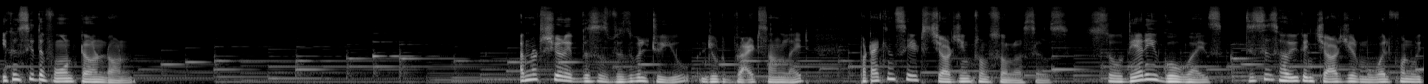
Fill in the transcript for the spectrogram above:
You can see the phone turned on. I'm not sure if this is visible to you due to bright sunlight, but I can see it's charging from solar cells. So there you go guys, this is how you can charge your mobile phone with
